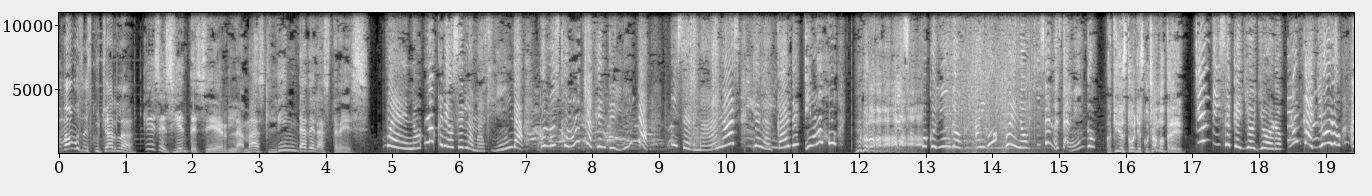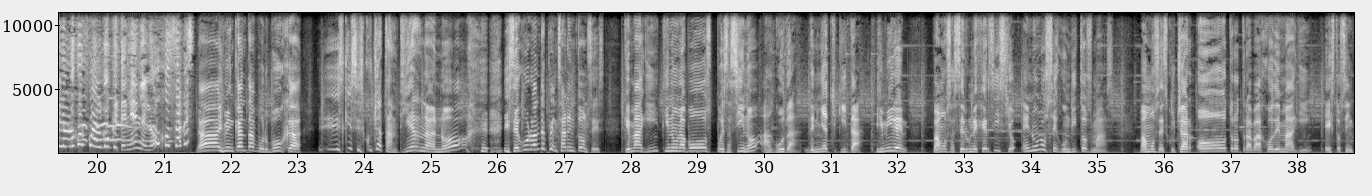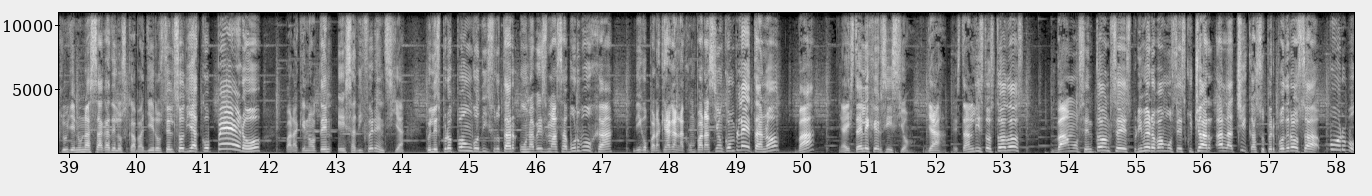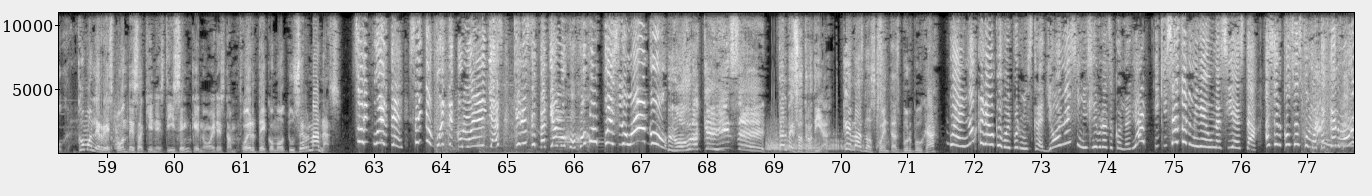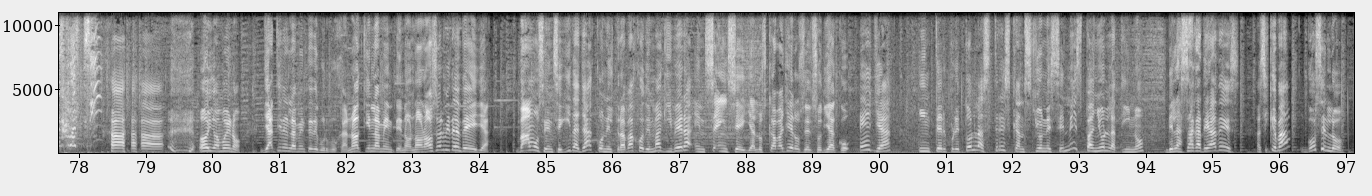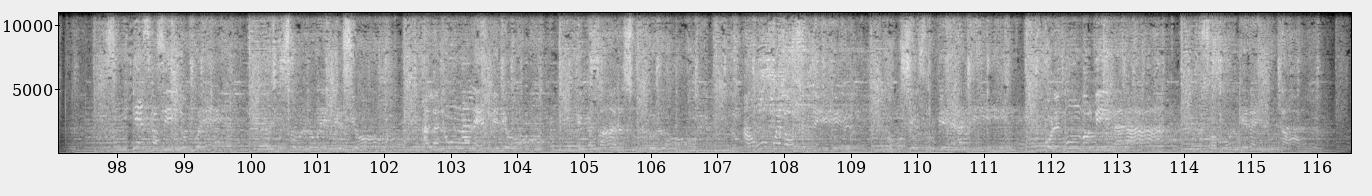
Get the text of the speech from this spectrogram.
Vamos a escucharla. ¿Qué se siente ser la más linda de las tres? Bueno, no creo ser la más linda. Conozco mucha gente linda. Mis hermanas y el alcalde y Mojo. Es un poco lindo. Algo bueno, quizá no es tan lindo. Aquí estoy escuchándote. ¿Quién dice que yo lloro? Nunca lloro. A lo mejor fue algo que tenía en el ojo, ¿sabes? Ay, me encanta Burbuja. Es que se escucha tan tierna, ¿no? Y seguro han de pensar entonces que Maggie tiene una voz, pues así, ¿no? Aguda, de niña chiquita. Y miren, vamos a hacer un ejercicio en unos segunditos más. Vamos a escuchar otro trabajo de Maggie. Esto se incluye en una saga de los Caballeros del Zodiaco, pero para que noten esa diferencia, pues les propongo disfrutar una vez más a Burbuja. Digo, para que hagan la comparación completa, ¿no? ¿Va? Y ahí está el ejercicio. Ya, ¿están listos todos? Vamos entonces, primero vamos a escuchar a la chica superpoderosa Burbuja. ¿Cómo le respondes a quienes dicen que no eres tan fuerte como tus hermanas? ¡Soy fuerte! ¡Soy tan fuerte como ellas! ¿Quieres que patee a Mojojojo? ¡Pues lo hago! ¿Pero ahora qué hice? Tal vez otro día. ¿Qué más nos cuentas, burbuja? Bueno, creo que voy por mis crayones y mis libros de colorear. Y quizás dormiré una siesta. Hacer cosas como atacar monstruos. ¡Sí! Oigan, bueno, ya tienen la mente de burbuja, no aquí en la mente, no, no, no se olviden de ella. Vamos enseguida ya con el trabajo de Maggie Vera en Saint Seiya, Los Caballeros del Zodiaco. Ella interpretó las tres canciones en español latino de la saga de Hades. Así que va, gócenlo. lo fue, solo él creció, a la luna le pidió que su dolor. Aún puedo sentir como si estuviera allí. Por el mundo olvidará su amor que era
